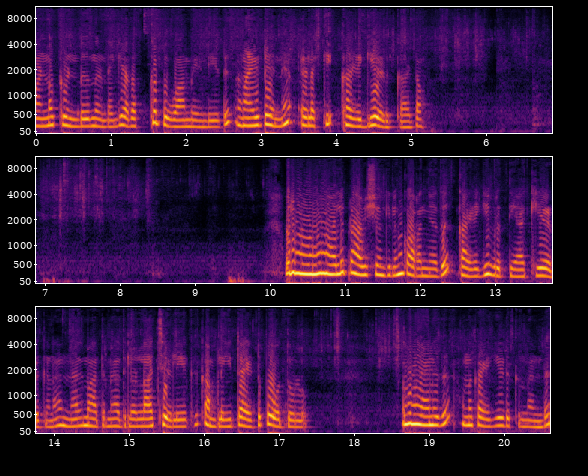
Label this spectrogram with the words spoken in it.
മണ്ണൊക്കെ ഉണ്ട് എന്നുണ്ടെങ്കിൽ അതൊക്കെ പോവാൻ വേണ്ടിയിട്ട് നന്നായിട്ട് തന്നെ ഇളക്കി കഴുകിയെടുക്കാം കേട്ടോ ഒരു മൂന്ന് നാല് പ്രാവശ്യമെങ്കിലും കുറഞ്ഞത് കഴുകി വൃത്തിയാക്കി എടുക്കണം. എന്നാൽ മാത്രമേ അതിലുള്ള ആ ചെളിയൊക്കെ കംപ്ലീറ്റ് ആയിട്ട് പോകത്തുള്ളൂ. അപ്പോൾ ഞാനിത് ഒന്ന് കഴുകിയെടുക്കുന്നുണ്ട്.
